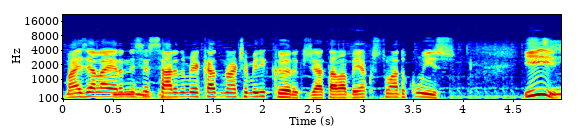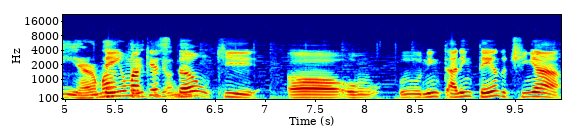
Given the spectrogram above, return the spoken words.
Mas ela era Isso. necessária no mercado norte-americano, que já estava bem acostumado com isso. E Sim, uma tem uma questão que o, o a Nintendo tinha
